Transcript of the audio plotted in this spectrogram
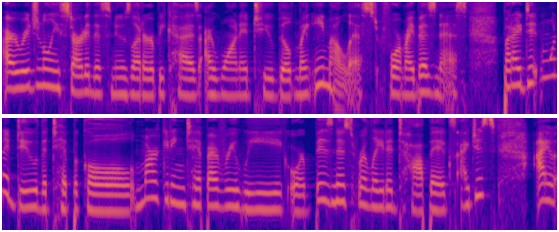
I originally started this newsletter because I wanted to build my email list for my business, but I didn't want to do the typical marketing tip every week or business related topics. I just I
